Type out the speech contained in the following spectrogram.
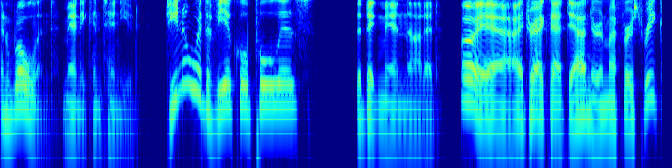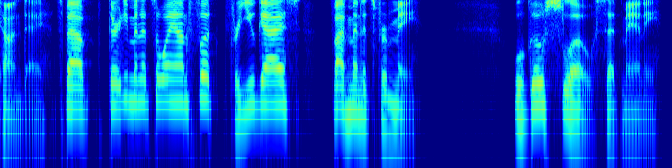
And Roland, Manny continued, do you know where the vehicle pool is? The big man nodded. Oh, yeah, I tracked that down during my first recon day. It's about 30 minutes away on foot for you guys, Five minutes for me. We'll go slow, said Manny.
